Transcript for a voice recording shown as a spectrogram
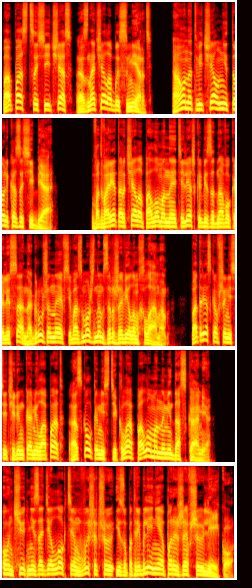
Попасться сейчас означало бы смерть, а он отвечал не только за себя. Во дворе торчала поломанная тележка без одного колеса, нагруженная всевозможным заржавелым хламом, потрескавшимися черенками лопат, осколками стекла, поломанными досками — он чуть не задел локтем вышедшую из употребления порыжевшую лейку.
